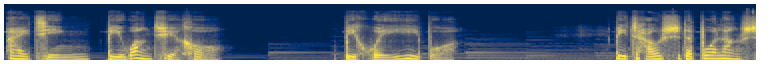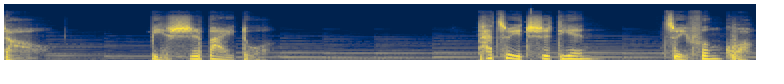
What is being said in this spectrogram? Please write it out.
爱情比忘却厚，比回忆薄，比潮湿的波浪少，比失败多。它最痴癫，最疯狂，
